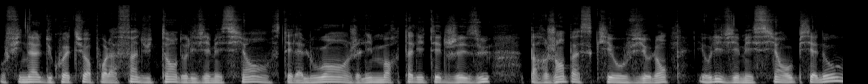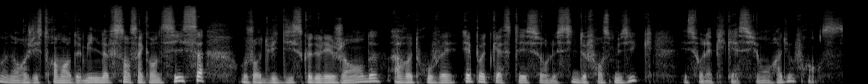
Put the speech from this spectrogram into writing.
Au final du Quatuor pour la fin du temps d'Olivier Messiaen, c'était la louange à l'immortalité de Jésus par Jean Pasquier au violon et Olivier Messiaen au piano, un enregistrement de 1956, aujourd'hui disque de légende, à retrouver et podcasté sur le site de France Musique et sur l'application Radio France.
